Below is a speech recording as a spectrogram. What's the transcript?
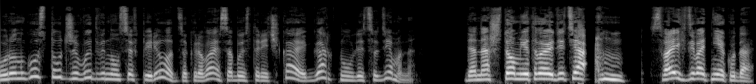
Урунгус тут же выдвинулся вперед, закрывая собой старичка, и гаркнул в лицо демона. «Да на что мне твое дитя? Своих девать некуда!»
